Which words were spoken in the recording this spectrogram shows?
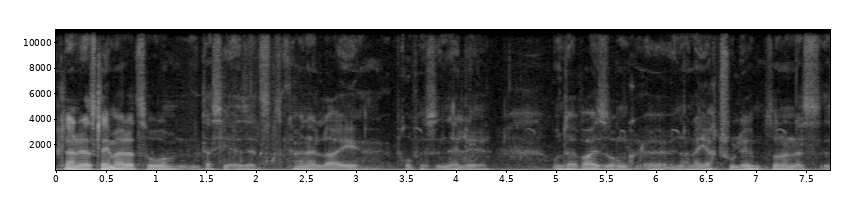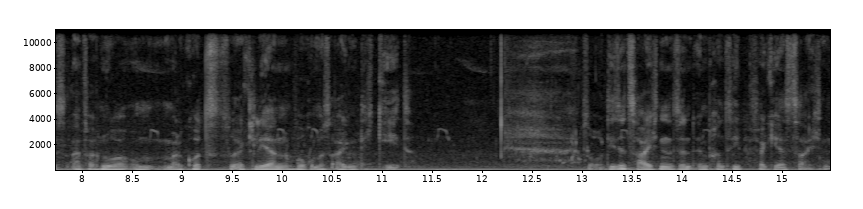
Kleiner Disclaimer dazu, das hier ersetzt keinerlei professionelle Unterweisung äh, in einer Yachtschule, sondern es ist einfach nur, um mal kurz zu erklären, worum es eigentlich geht. So, diese Zeichen sind im Prinzip Verkehrszeichen.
